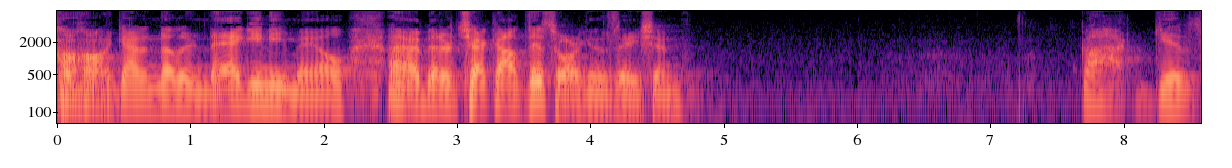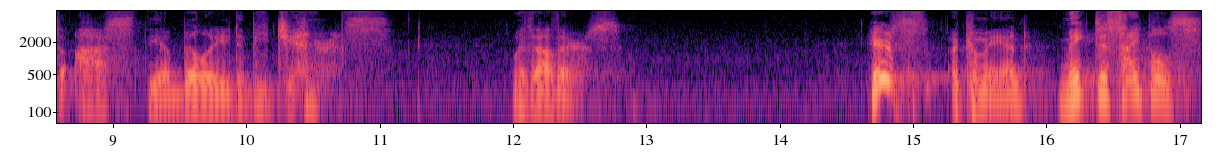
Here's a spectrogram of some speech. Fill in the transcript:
Oh, I got another nagging email. I better check out this organization. God gives us the ability to be generous with others. Here's a command make disciples.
